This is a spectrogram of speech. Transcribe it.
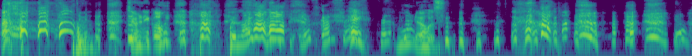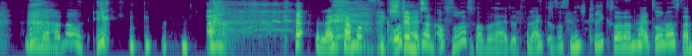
Entschuldigung. Vielleicht bin ich jetzt ganz. Hey, who knows? ja, you never know. Vielleicht haben uns die Großeltern Stimmt. auf sowas vorbereitet. Vielleicht ist es nicht Krieg, sondern halt sowas dann.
